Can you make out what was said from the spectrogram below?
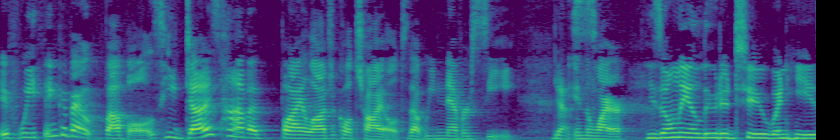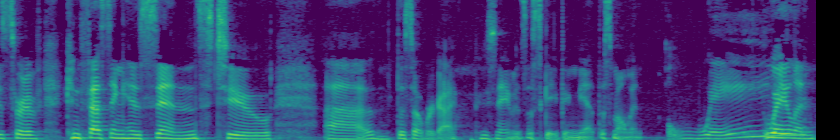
if we think about Bubbles, he does have a biological child that we never see Yes. in the wire. He's only alluded to when he's sort of confessing his sins to uh, the sober guy, whose name is escaping me at this moment. Way Waylon.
